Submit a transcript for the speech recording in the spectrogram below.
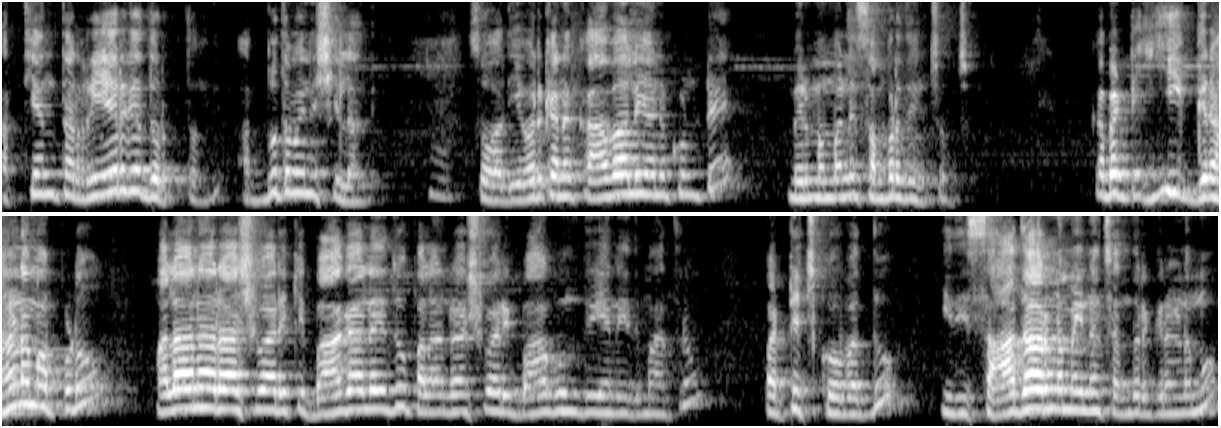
అత్యంత రేర్గా దొరుకుతుంది. అద్భుతమైన శిల అది. సో అది ఎవరికైనా కావాలి అనుకుంటే మీరు మమ్మల్ని సంప్రదించవచ్చు. కాబట్టి ఈ గ్రహణం అప్పుడు ఫలానా రాశి వారికి బాగాలేదు ఫలానా రాశి వారికి బాగుంది అనేది మాత్రం పట్టించుకోవద్దు. ఇది సాధారణమైన చంద్రగ్రహణము.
